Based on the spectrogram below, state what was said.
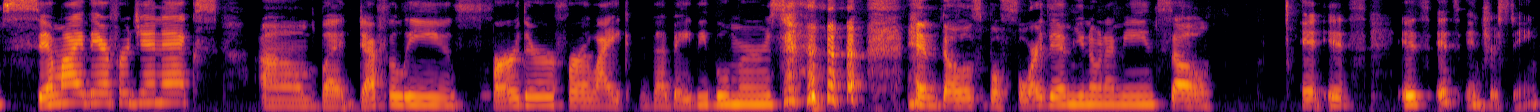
semi there for Gen X, um, but definitely further for like the baby boomers and those before them. You know what I mean? So it, it's it's it's interesting.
